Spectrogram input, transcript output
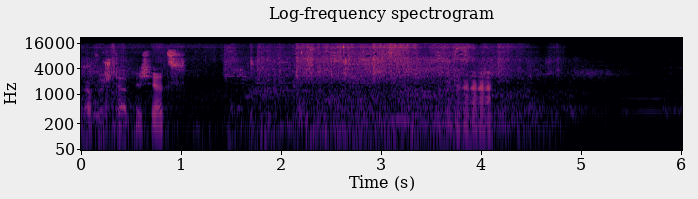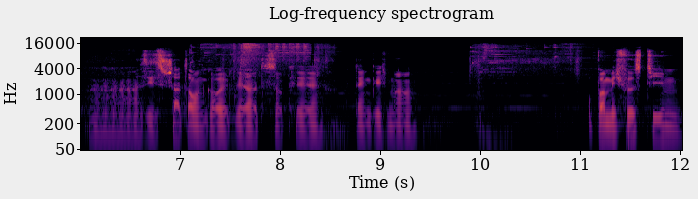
Dafür sterbe ich jetzt. Na. Ah, sie ist Shutdown Gold wert, ist okay, denke ich mal. Opfer mich fürs Team.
